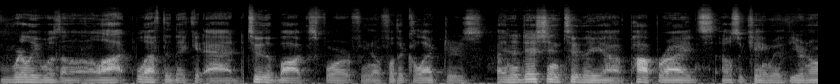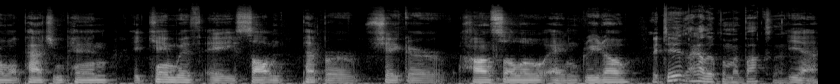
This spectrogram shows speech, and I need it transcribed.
really wasn't a lot left that they could add to the box for, for you know for the collectors. In addition to the uh, pop rides, also came with your normal patch and pin. It came with a salt and pepper shaker, Han Solo and Greedo. It did. I gotta open my box then. Yeah,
